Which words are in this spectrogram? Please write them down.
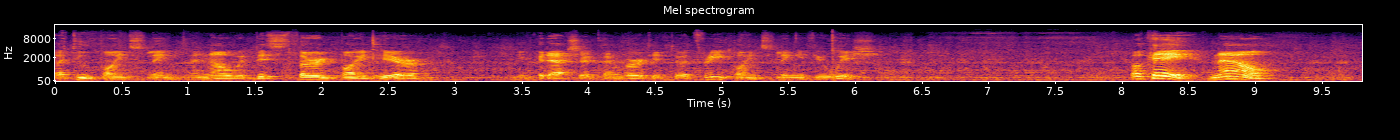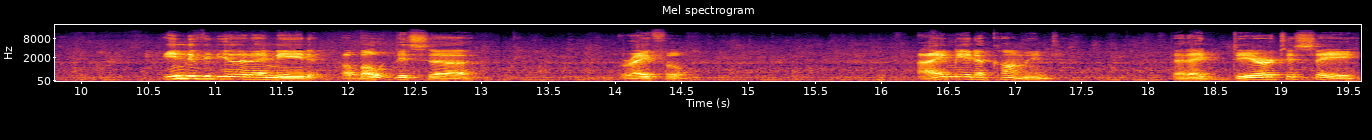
a two point sling. And now with this third point here, you could actually convert it to a three point sling if you wish. Okay, now, in the video that I made about this uh, rifle, I made a comment that I dare to say,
